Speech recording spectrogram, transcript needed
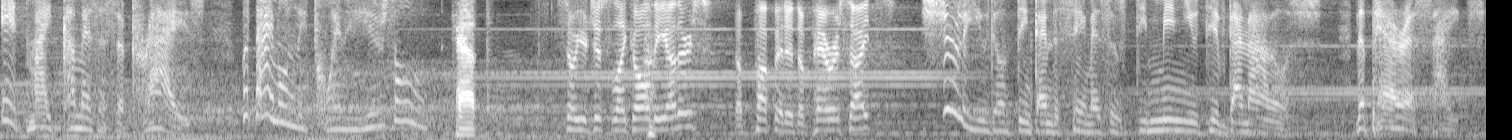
It might come as a surprise, but I'm only 20 years old. Cap. So you're just like all the others? A puppet of the parasites? Surely you don't think I'm the same as those diminutive ganados. The parasites,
